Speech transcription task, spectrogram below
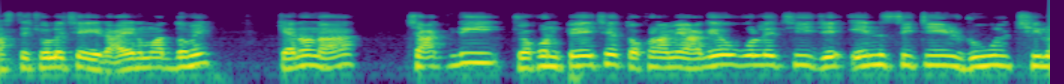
আসতে চলেছে এই রায়ের মাধ্যমে কেননা চাকরি যখন পেয়েছে, তখন আমি আগেও বলেছি যে এনসিটির রুল ছিল,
